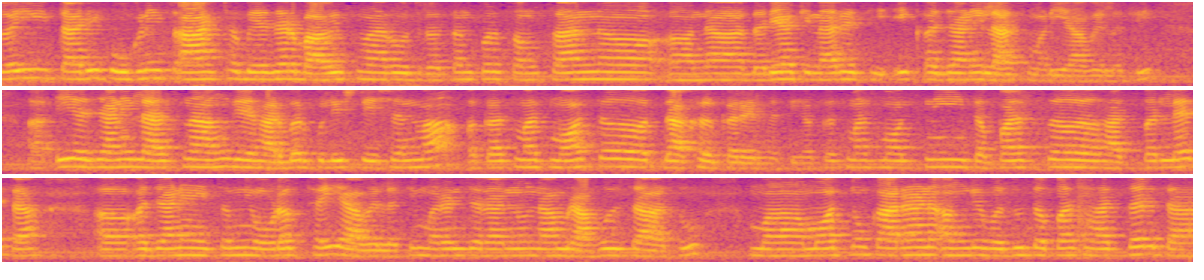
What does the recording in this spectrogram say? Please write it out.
ગઈ તારીખ ઓગણીસ આઠ બે હજાર બાવીસના રોજ રતનપર શમશાન ના દરિયા કિનારેથી એક અજાણી લાશ મળી આવેલ હતી. એ અજાણી લાશના અંગે હાર્બર પોલીસ સ્ટેશનમાં અકસ્માત મોત દાખલ કરેલ હતી. અકસ્માત મોતની તપાસ હાથ પર લેતા અજાણ્યા ઈસમની ઓળખ થઈ આવેલ હતી. મરણ જનારનું નામ રાહુલ શાહ હતું. મોતનું કારણ અંગે વધુ તપાસ હાથ ધરતા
